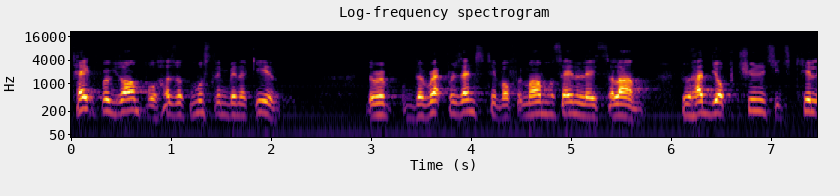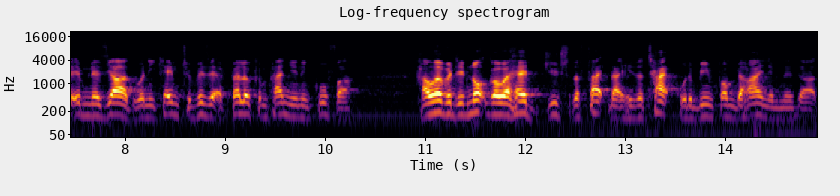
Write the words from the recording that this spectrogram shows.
Take, for example, Hazrat Muslim bin Aqil, the, rep- the representative of Imam Hussein salam, who had the opportunity to kill Ibn Ziyad when he came to visit a fellow companion in Kufa, however, did not go ahead due to the fact that his attack would have been from behind Ibn Ziyad,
